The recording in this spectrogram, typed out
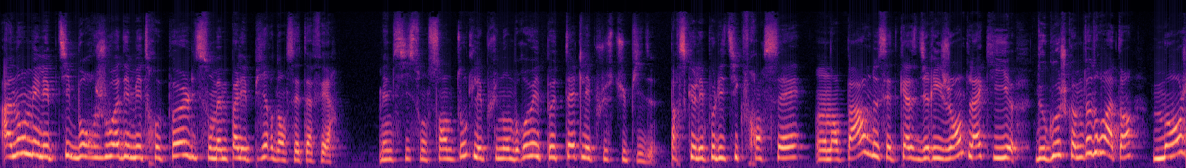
Ah non, mais les petits bourgeois des métropoles, ils sont même pas les pires dans cette affaire. Même s'ils sont sans doute les plus nombreux et peut-être les plus stupides. Parce que les politiques français, on en parle de cette casse dirigeante là qui, de gauche comme de droite, hein, mange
